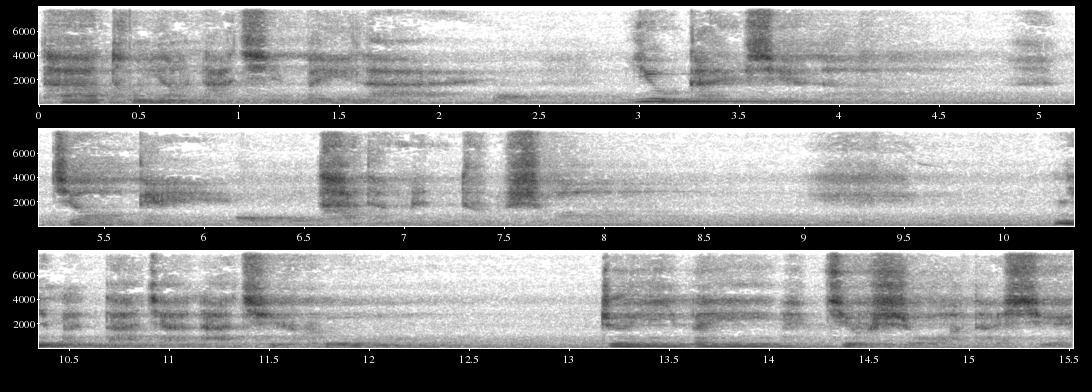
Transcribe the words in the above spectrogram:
他同样拿起杯来，又感谢了，交给他的门徒说：“你们大家拿去喝，这一杯就是我的血，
